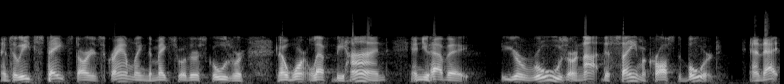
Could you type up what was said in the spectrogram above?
and so each state started scrambling to make sure their schools were you know weren't left behind. And you have a your rules are not the same across the board, and that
